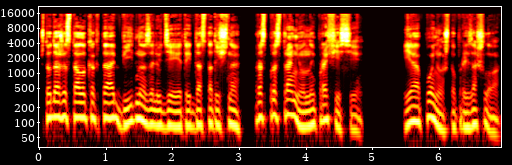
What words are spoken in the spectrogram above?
что даже стало как-то обидно за людей этой достаточно распространенной профессии. Я понял, что произошло.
